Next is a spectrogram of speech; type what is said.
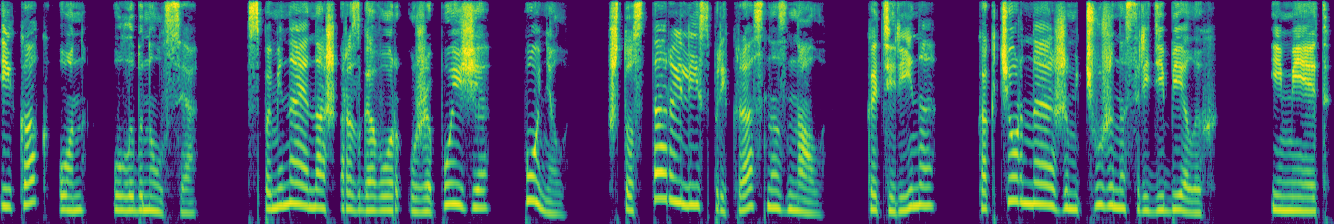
и как он улыбнулся. Вспоминая наш разговор уже позже, понял, что старый лис прекрасно знал. Катерина, как черная жемчужина среди белых, имеет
